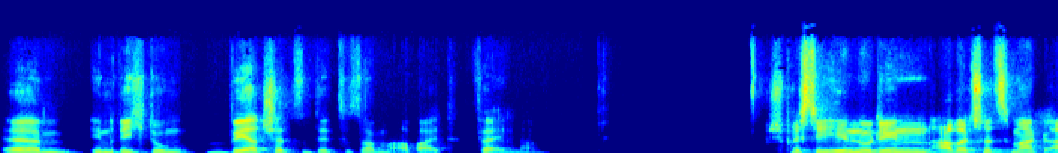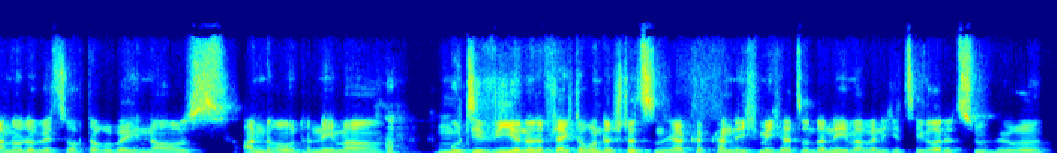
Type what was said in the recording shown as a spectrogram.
ähm, in Richtung wertschätzende Zusammenarbeit verändern. Sprichst du hier nur den Arbeitsschutzmarkt an oder willst du auch darüber hinaus andere Unternehmer motivieren oder vielleicht auch unterstützen? Ja, kann ich mich als Unternehmer, wenn ich jetzt hier gerade zuhöre,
